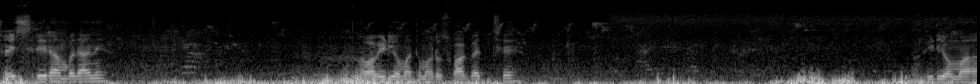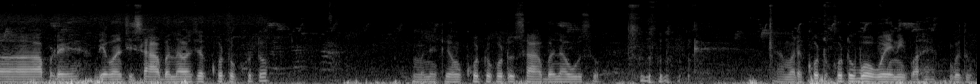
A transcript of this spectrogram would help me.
જય શ્રી રામ બધાને. નવા વિડીયોમાં તમારું સ્વાગત છે. વિડીયોમાં આપણે દેવાંશી શાહ બનાવે છે ખોટું ખોટું. મને કે હું ખોટું ખોટું શાહ બનાવું છું. અમારે ખોટું ખોટું બહુ હોય એની પાસે બધું.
